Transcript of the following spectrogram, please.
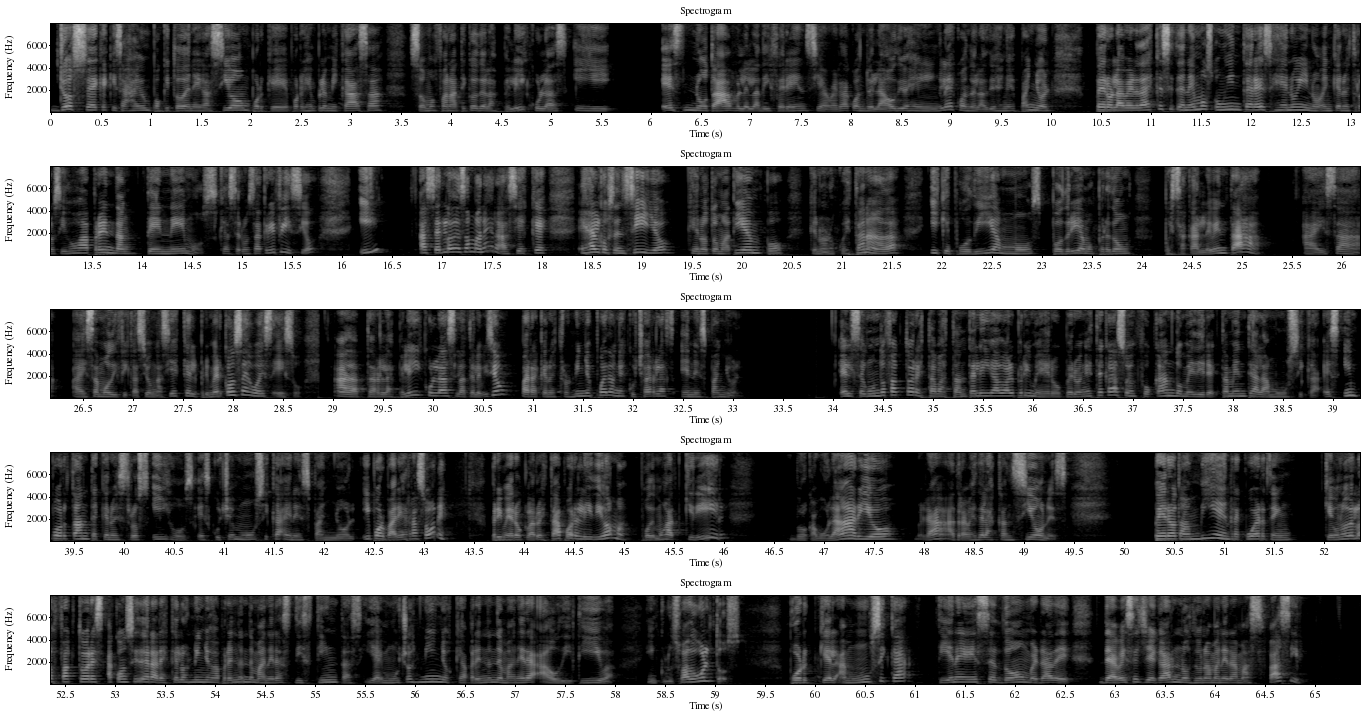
Yo sé que quizás hay un poquito de negación porque, por ejemplo, en mi casa somos fanáticos de las películas y es notable la diferencia, ¿verdad? Cuando el audio es en inglés, cuando el audio es en español. Pero la verdad es que si tenemos un interés genuino en que nuestros hijos aprendan, tenemos que hacer un sacrificio y hacerlo de esa manera. Así es que es algo sencillo, que no toma tiempo, que no nos cuesta nada y que podíamos, podríamos, perdón, pues sacarle ventaja a esa, a esa modificación. Así es que el primer consejo es eso, adaptar las películas, la televisión, para que nuestros niños puedan escucharlas en español. El segundo factor está bastante ligado al primero, pero en este caso enfocándome directamente a la música. Es importante que nuestros hijos escuchen música en español y por varias razones. Primero, claro está, por el idioma. Podemos adquirir vocabulario. A través de las canciones. Pero también recuerden que uno de los factores a considerar es que los niños aprenden de maneras distintas y hay muchos niños que aprenden de manera auditiva, incluso adultos, porque la música tiene ese don, ¿verdad? De, de a veces llegarnos de una manera más fácil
